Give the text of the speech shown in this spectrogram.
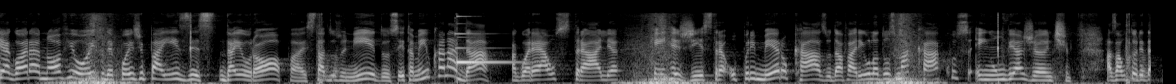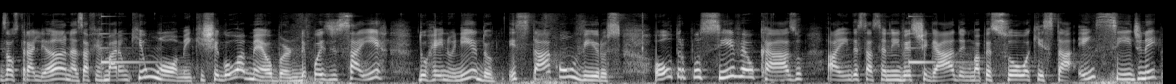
E agora 9 e 8, depois de países da Europa, Estados Unidos e também o Canadá, agora é a Austrália quem registra o primeiro caso da varíola dos macacos em um viajante. As autoridades australianas afirmaram que um homem que chegou a Melbourne depois de sair do Reino Unido está com o vírus. Outro possível caso ainda está sendo investigado em uma pessoa que está em Sydney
